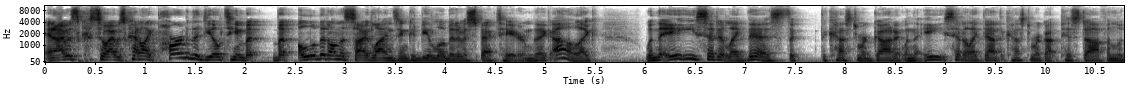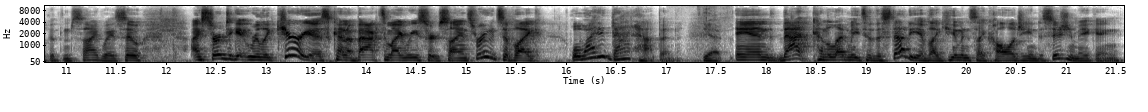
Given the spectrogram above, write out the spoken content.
and I was so I was kind of like part of the deal team, but but a little bit on the sidelines and could be a little bit of a spectator and be like, oh, like when the AE said it like this, the, the customer got it. When the AE said it like that, the customer got pissed off and looked at them sideways. So I started to get really curious, kind of back to my research science roots of like, well, why did that happen? Yeah. And that kind of led me to the study of like human psychology and decision making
